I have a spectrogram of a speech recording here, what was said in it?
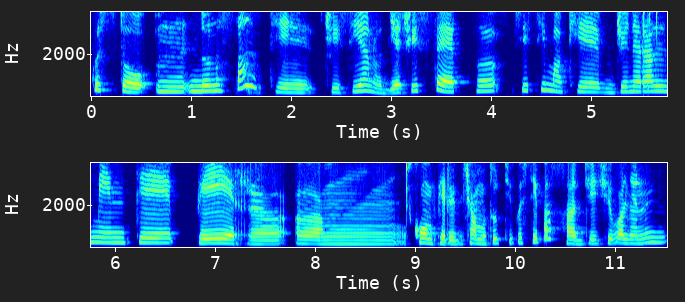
Questo, mhmm, nonostante ci siano 10 step, si stima che generalmente per, uhm, compiere, diciamo, tutti questi passaggi ci vogliano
